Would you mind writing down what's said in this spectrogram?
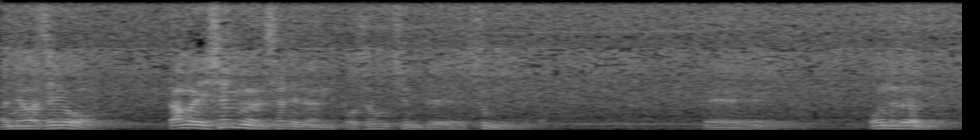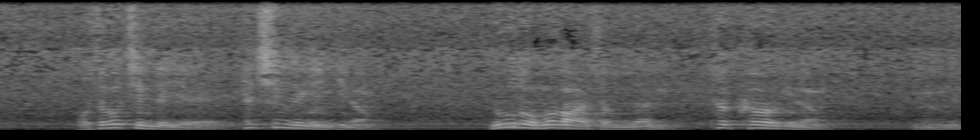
안녕하세요. 땅의 생명을 살리는 보석욱 침대 수입니다. 오늘은 보석욱 침대의 핵심적인 기능, 누구도 모방할 수 없는 특허 기능, 음,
